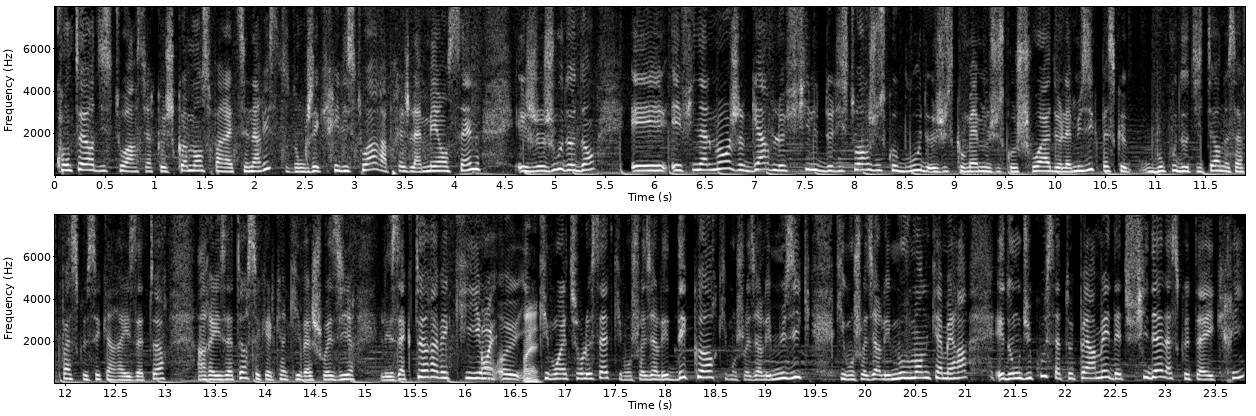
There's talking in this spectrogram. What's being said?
conteur d'histoire. C'est-à-dire que je commence par être scénariste, donc j'écris l'histoire, après je la mets en scène et je joue dedans. Et, et finalement, je garde le fil de l'histoire jusqu'au bout, jusqu'au même, jusqu'au choix de la musique, parce que beaucoup d'auditeurs ne savent pas ce que c'est qu'un réalisateur. Un réalisateur, c'est quelqu'un qui va choisir les acteurs avec qui, on- Ouais. euh, Ouais. qui vont être sur le set, qui vont choisir les décors, qui vont choisir les musiques, qui vont choisir les mouvements de caméra. Et donc, du coup, ça te permet d'être fidèle à ce que tu as écrit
